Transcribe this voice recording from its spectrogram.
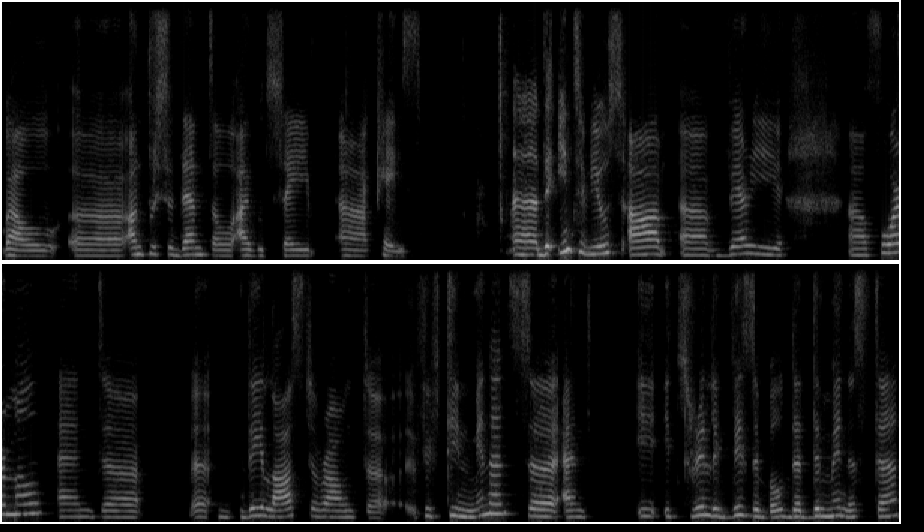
well, unprecedented, I would say, case. Uh, the interviews are uh, very uh, formal and uh, uh, they last around 15 minutes and it's really visible that the minister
